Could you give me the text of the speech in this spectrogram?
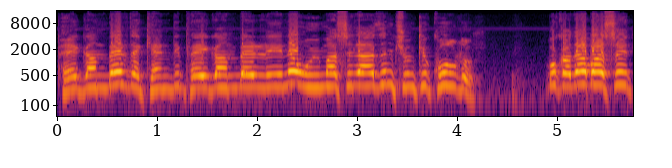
Peygamber de kendi peygamberliğine uyması lazım çünkü kuldur. Bu kadar basit.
